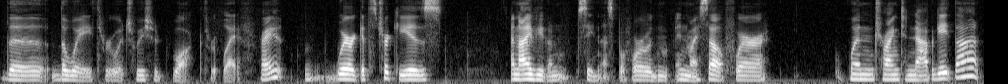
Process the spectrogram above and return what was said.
the the way through which we should walk through life, right? Where it gets tricky is and I've even seen this before in, myself where when trying to navigate that,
